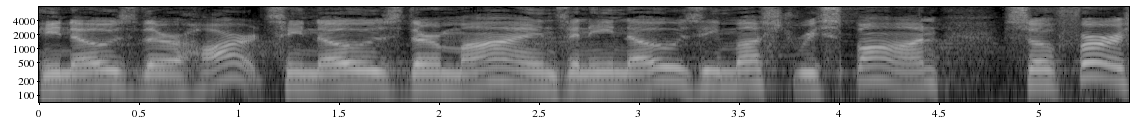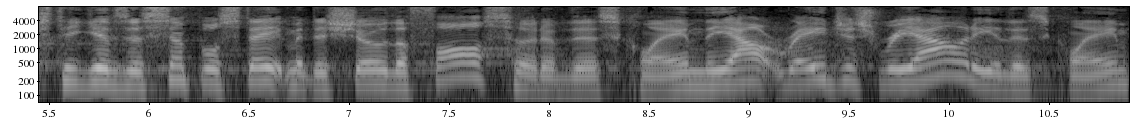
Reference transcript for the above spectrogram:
he knows their hearts, he knows their minds, and he knows he must respond. So, first, he gives a simple statement to show the falsehood of this claim, the outrageous reality of this claim.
